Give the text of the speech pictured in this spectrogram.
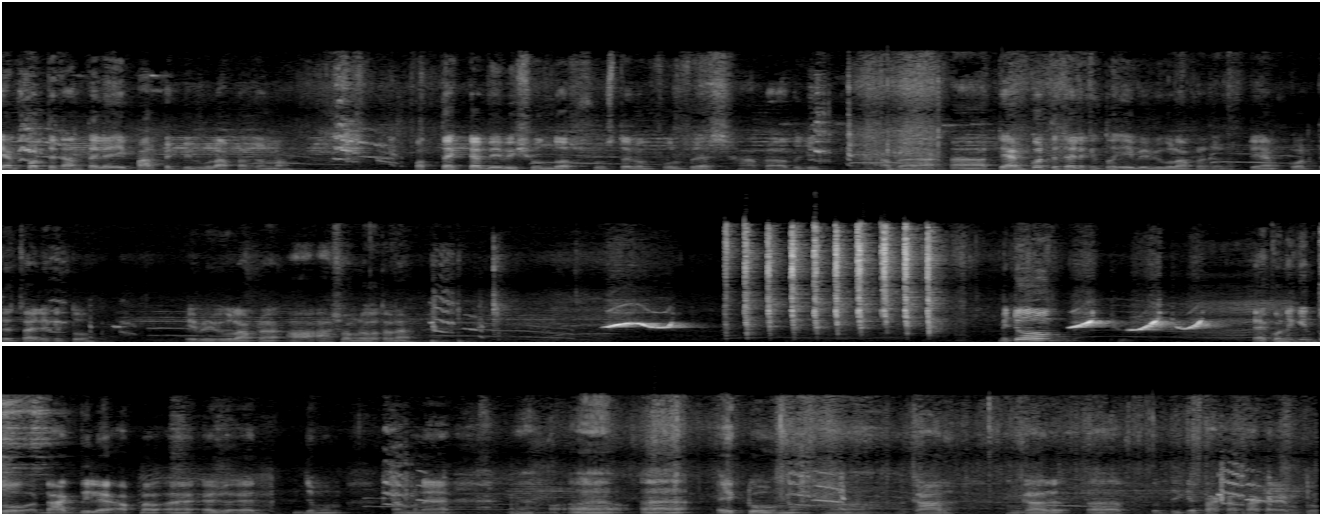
ট্যাম্প করতে চান তাহলে এই পারফেক্ট বেবিগুলো আপনার জন্য প্রত্যেকটা বেবি সুন্দর সুস্থ এবং ফুল ফ্রেশ আপনারা যদি আপনারা ট্যাম্প করতে চাইলে কিন্তু এই বেবিগুলো আপনার জন্য। ট্যাম্প করতে চাইলে কিন্তু এই বেবিগুলো আপনার সংগ্রহ করতে না। মিটু এখনই কিন্তু ডাক দিলে আপনার যেমন মানে একটু আহ, গার দিকে তাকা তাকায় মতো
